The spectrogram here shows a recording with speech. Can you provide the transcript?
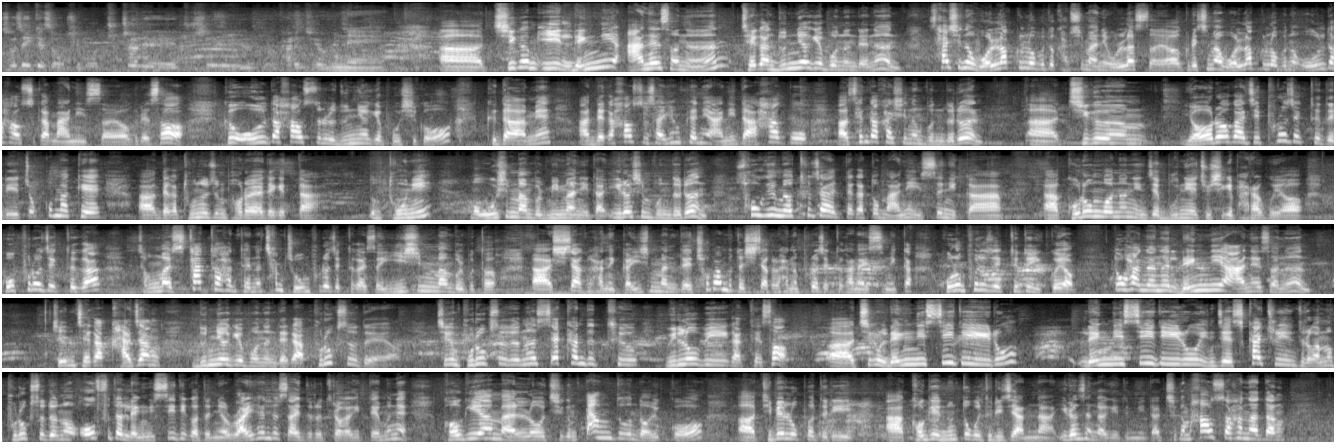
어, 선생님께서 혹시 뭐 추천해 주실 그 다른 지역 네. 아, 지금 이 랭리 안에서는 제가 눈여겨보는 데는 사실은 월락글로브도 값이 많이 올랐어요. 그렇지만 월락글로브는 올드하우스가 많이 있어요. 그래서 그 올드하우스를 눈여겨보시고, 그 다음에 아, 내가 하우스 살 형편이 아니다 하고 아, 생각하시는 분들은 아, 지금 여러 가지 프로젝트들이 조그맣게 아, 내가 돈을 좀 벌어야 되겠다. 또 돈이 뭐 50만 불 미만이다 이러신 분들은 소규모 투자할 때가 또 많이 있으니까 아, 그런 거는 이제 문의해 주시기 바라고요. 그 프로젝트가 정말 스타터한테는 참 좋은 프로젝트가 있어요. 20만 불부터 아, 시작을 하니까 20만 대 초반부터 시작을 하는 프로젝트가 하나 있으니까 그런 프로젝트도 있고요. 또 하나는 랭리 안에서는 지금 제가 가장 눈여겨보는 데가 브룩스우드예요. 지금 브룩스우드는 세컨드 투 윌로비 같아서 아, 지금 랭리 CD로 랭리 CD로 이제 스카이트린이 들어가면 브룩스우드는 오프 더 랭리 CD거든요. 라이트 핸드 사이드로 들어가기 때문에 거기야말로 지금 땅도 넓고 아, 디벨로퍼들이 아, 거기에 눈독을 들이지 않나 이런 생각이 듭니다. 지금 하우스 하나당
